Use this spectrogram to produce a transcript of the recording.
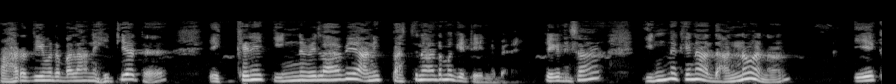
පහර දීමට බලන්න හිටියට එක්කෙනෙක් ඉන්න වෙලාවේ අනික් පස් දිනාටම ගෙටෙන්න බෑ. ඒක නිසා ඉන්න කෙනා දන්නවනම් ඒක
